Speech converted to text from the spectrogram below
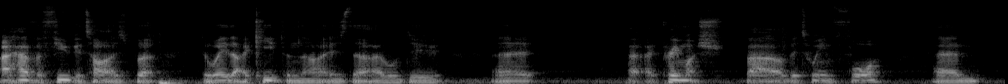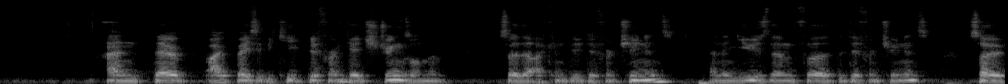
I have a few guitars, but the way that I keep them now is that I will do uh, I, I, pretty much battle between four, um, and there I basically keep different gauge strings on them so that I can do different tunings and then use them for the different tunings. So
